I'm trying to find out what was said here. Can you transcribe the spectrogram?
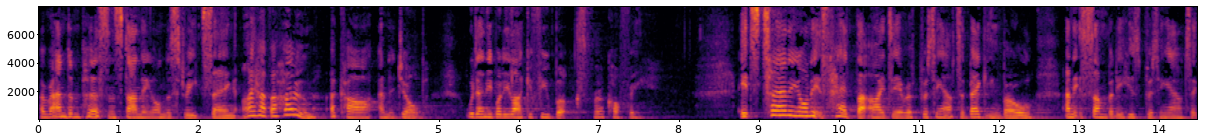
A random person standing on the street saying, I have a home, a car, and a job. Would anybody like a few bucks for a coffee? It's turning on its head that idea of putting out a begging bowl, and it's somebody who's putting out a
